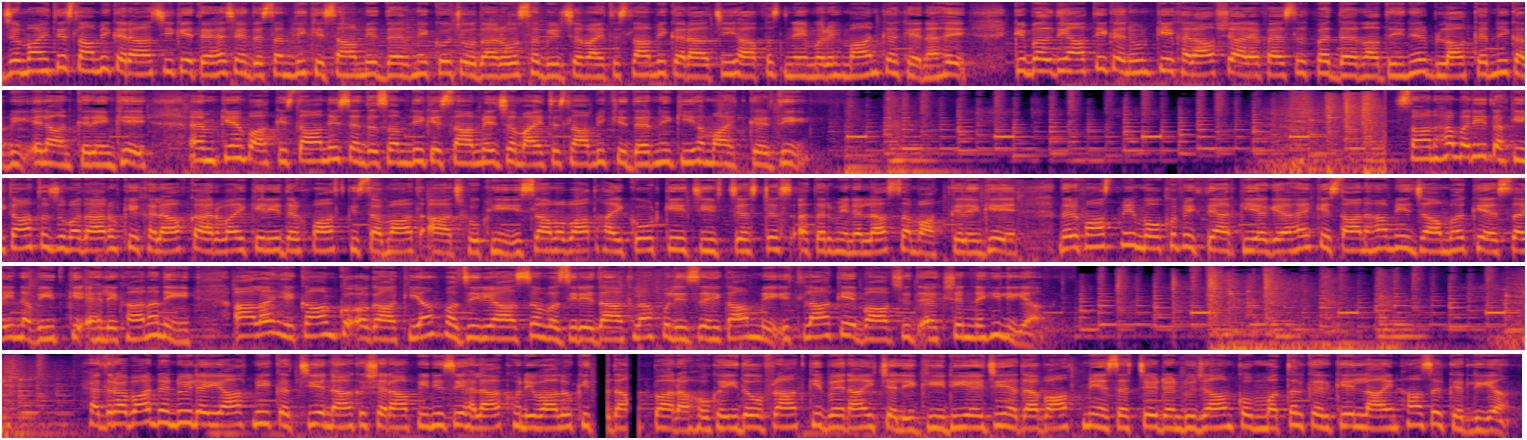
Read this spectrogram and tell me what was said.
जमायत इस्लामी कराची के तहत सिंध असम्बली के सामने धरने को चौदह रोज सबीर जमायत इस्लामी कराची हाफिज नईमान का कहना है कि बल्दियाती कानून के खिलाफ शार फैसल पर धरना देने और ब्लॉक करने का भी ऐलान करेंगे। एम के एम पाकिस्तान ने सिंध असम्बली के सामने जमायत इस्लामी के धरने की हमायत कर दी। सानहा मरी तहकीकत जुम्मेदारों के खिलाफ कार्रवाई के लिए दरख्वास्त की समात आज होगी। इस्लामाबाद हाईकोर्ट के चीफ जस्टिस अतर मीनला समात करेंगे। दरख्वास्त में मौकफ इख्तियार किया गया है कि सानहा में जामभग के एस आई नवीद के अहल खाना ने आला हकाम को आगाह किया। वज़ीर अजम वजी दाखिला पुलिस अहकाम में इतला के बावजूद एक्शन नहीं लिया। हैदराबाद डंडू इलायात में कच्ची अनाक शराब पीने से हलाक होने वालों की तादाद बारह हो गई। दो अफराद की बेनाई चलेगी डीआईजी हैदराबाद में एसएचए एच ए डंडू जाम को मतल करके लाइन हासिल कर लिया।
